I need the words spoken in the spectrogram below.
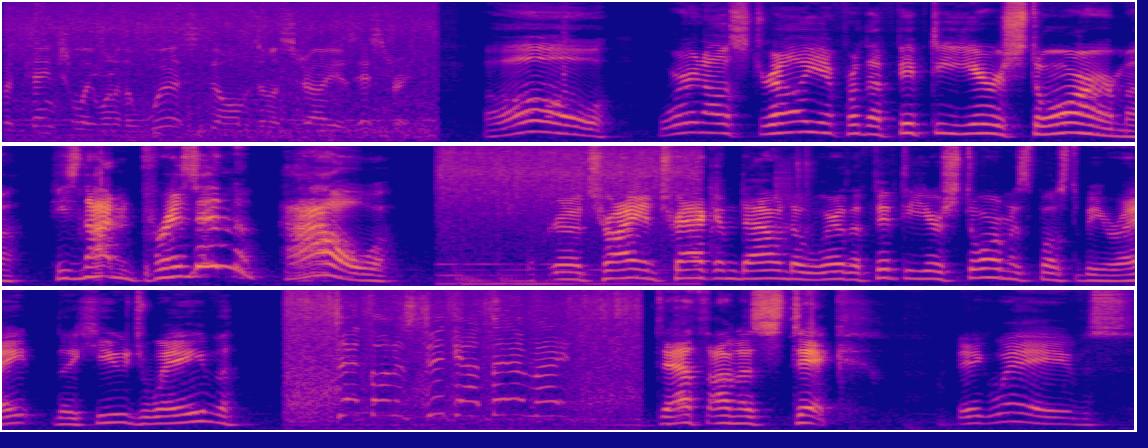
Potentially one of the worst storms in Australia's history. Oh, we're in Australia for the 50 year storm. He's not in prison? How? We're gonna try and track him down to where the 50 year storm is supposed to be, right? The huge wave? Death on a stick out there, mate. Death on a stick. Big waves.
